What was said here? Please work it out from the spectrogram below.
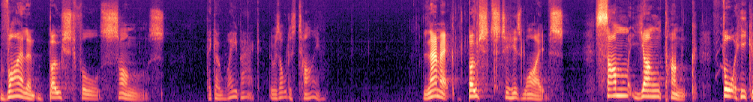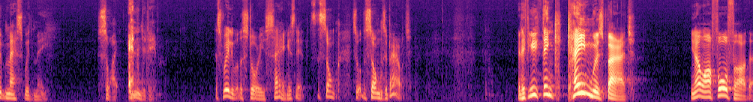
Violent, boastful songs. They go way back. They're as old as time. Lamech boasts to his wives. Some young punk thought he could mess with me, so I ended him. That's really what the story is saying, isn't it? It's the song. it's what the song's about. And if you think Cain was bad, you know, our forefather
